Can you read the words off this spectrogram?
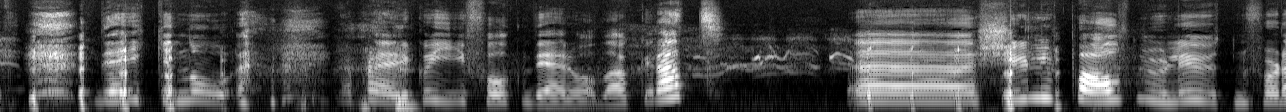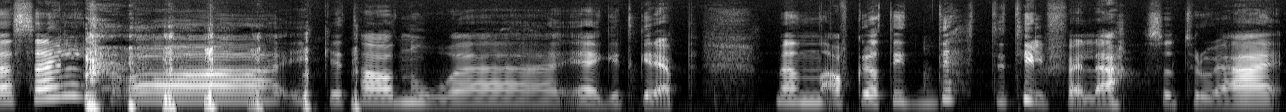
det er ikke noe Jeg pleier ikke å gi folk det rådet, akkurat. Eh, skyld på alt mulig utenfor deg selv, og ikke ta noe eget grep. Men akkurat i dette tilfellet så tror jeg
